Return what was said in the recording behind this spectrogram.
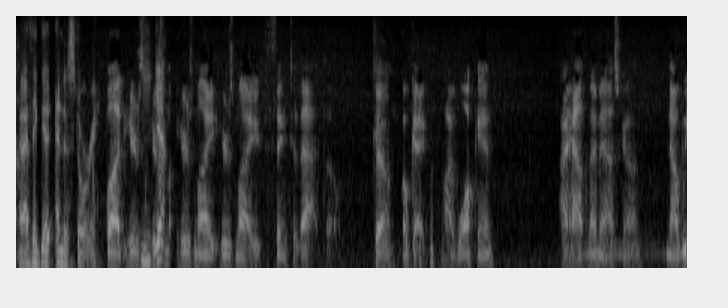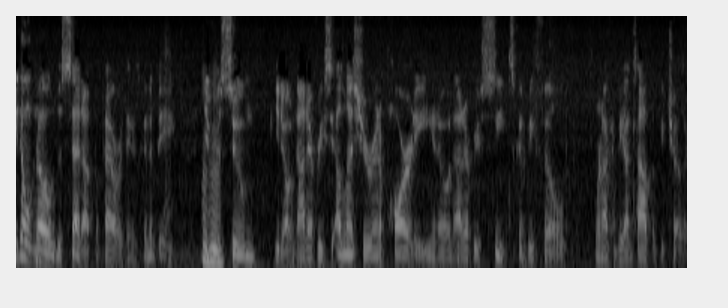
And I think that end of story. But here's here's Yeah. my, here's my here's my thing to that though. go. Okay, I walk in, I have my mask on. Now we don't know the setup of how everything is going to be. You would Mhm. assume you know not every unless you're in a party, you know not every seat's going to be filled. We're not going to be on top of each other.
